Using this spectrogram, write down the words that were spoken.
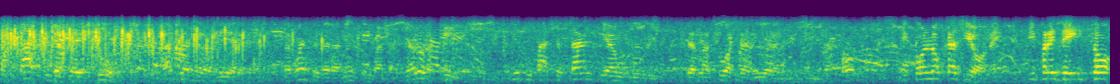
Fantastica sei tu, lasciamelo dire, per questo è veramente fantastico. Allora io ti faccio tanti auguri per la tua carriera di sindaco e con l'occasione ti presento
